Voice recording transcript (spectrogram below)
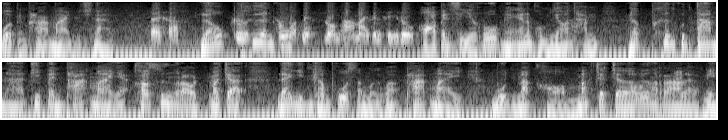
บวชเป็นพระใหม่อยู่ที่นั่นใช่ครับ แล้วคือเพื่อนทั้งหมดเนี่ยรวมพระใหม่เป็นสี่รูปอ๋อเป็นสี่รูปงั้นผมย้อนถามแล้วเพื่อนคุณตั้มนะฮะที่เป็นพระใหม่อะเขาซึ่งเรามักจะได้ยินคำพูดเสมอว่าพระใหม่ บุญมักหอมมักจะเจอเรื่องราวอะไรแบบนี้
